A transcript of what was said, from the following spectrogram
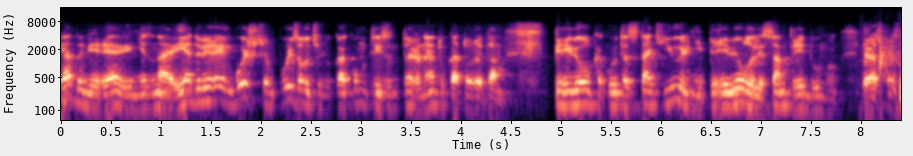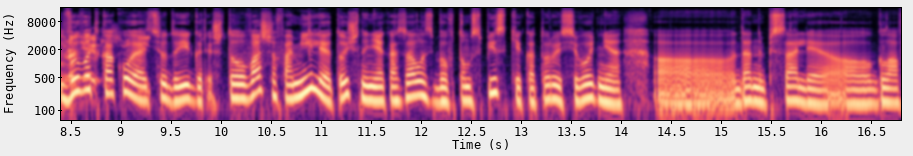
я доверяю, я не знаю. Я доверяю им больше, чем пользователю какому-то из интернету, который там перевел какую-то статью или не перевел, или сам придумал. Вывод какой среди... отсюда, Игорь? Что ваша фамилия точно не оказалась бы в том списке, который сегодня э, да, написали э, глав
